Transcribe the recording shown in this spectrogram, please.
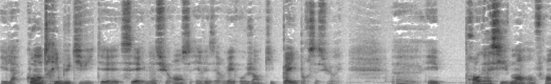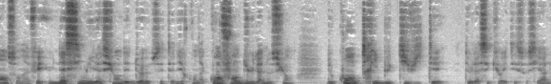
Et la contributivité, c'est l'assurance est réservée aux gens qui payent pour s'assurer. Euh, et progressivement, en France, on a fait une assimilation des deux, c'est-à-dire qu'on a confondu la notion de contributivité de la sécurité sociale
